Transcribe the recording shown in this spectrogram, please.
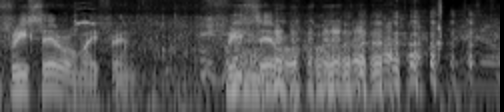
Free zero, my friend. Free zero.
